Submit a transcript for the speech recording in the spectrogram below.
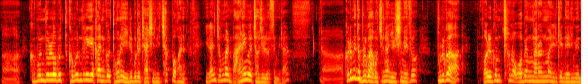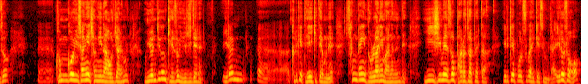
어, 그분들로부터 그분들에게 가는 그 돈의 일부를 자신이 착복하는 이런 정말 만행을 저질렀습니다. 어, 그럼에도 불구하고 지난 1심에서 불과 벌금 1,500만 원만 이렇게 내리면서 에, 금고 이상의 형이 나오지 않으면 의원직은 계속 유지되는 이런 어, 그렇게 돼 있기 때문에 상당히 논란이 많았는데 2심에서 바로 잡혔다 이렇게 볼 수가 있겠습니다. 이로써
